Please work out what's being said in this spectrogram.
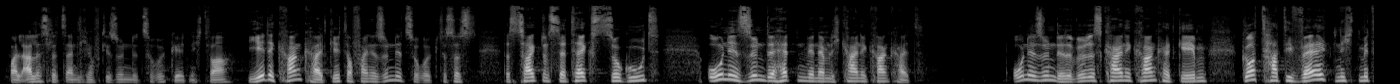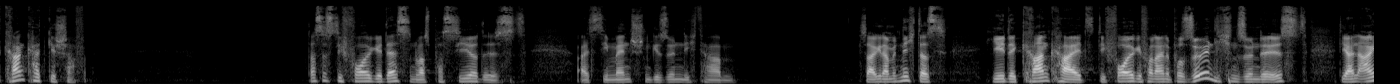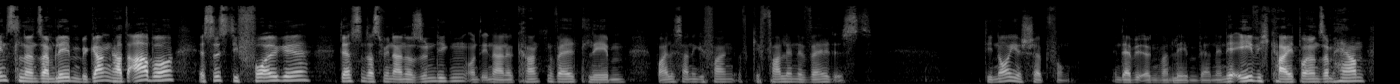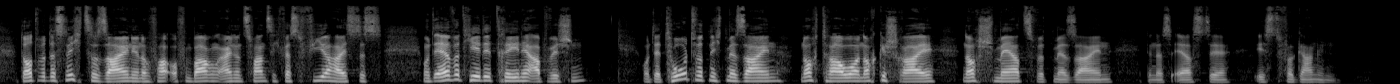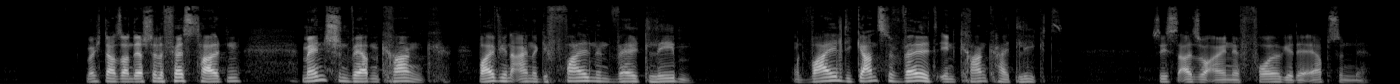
Weil alles letztendlich auf die Sünde zurückgeht, nicht wahr? Jede Krankheit geht auf eine Sünde zurück. Das, heißt, das zeigt uns der Text so gut, ohne Sünde hätten wir nämlich keine Krankheit. Ohne Sünde würde es keine Krankheit geben. Gott hat die Welt nicht mit Krankheit geschaffen. Das ist die Folge dessen, was passiert ist, als die Menschen gesündigt haben. Ich sage damit nicht, dass jede Krankheit die Folge von einer persönlichen Sünde ist, die ein Einzelner in seinem Leben begangen hat, aber es ist die Folge dessen, dass wir in einer sündigen und in einer kranken Welt leben, weil es eine gefallene Welt ist die neue Schöpfung, in der wir irgendwann leben werden, in der Ewigkeit bei unserem Herrn. Dort wird es nicht so sein. In Offenbarung 21, Vers 4 heißt es, und er wird jede Träne abwischen, und der Tod wird nicht mehr sein, noch Trauer, noch Geschrei, noch Schmerz wird mehr sein, denn das Erste ist vergangen. Ich möchte also an der Stelle festhalten, Menschen werden krank, weil wir in einer gefallenen Welt leben und weil die ganze Welt in Krankheit liegt. Sie ist also eine Folge der Erbsünde.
